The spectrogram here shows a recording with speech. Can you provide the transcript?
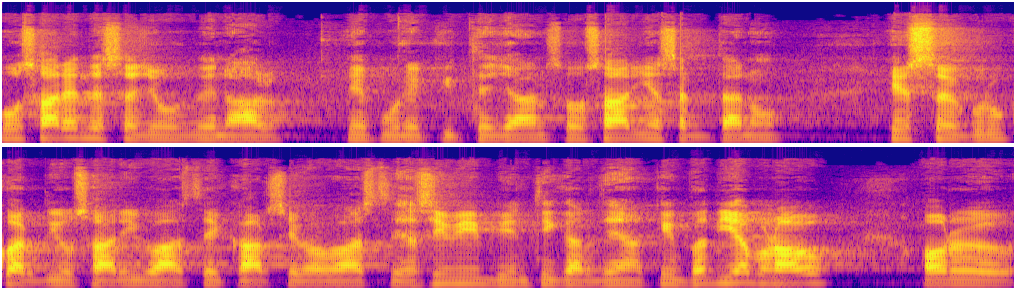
ਉਹ ਸਾਰਿਆਂ ਦੇ ਸਹਿਯੋਗ ਦੇ ਨਾਲ ਇਹ ਪੂਰੇ ਕੀਤੇ ਜਾਣ। ਸੋ ਸਾਰੀਆਂ ਸੰਗਤਾਂ ਨੂੰ ਇਸ ਗੁਰੂ ਘਰ ਦੀ ਉਸਾਰੀ ਵਾਸਤੇ, ਕਾਰ ਸੇਵਾ ਵਾਸਤੇ ਅਸੀਂ ਵੀ ਬੇਨਤੀ ਕਰਦੇ ਹਾਂ ਕਿ ਵਧੀਆ ਬਣਾਓ ਔਰ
